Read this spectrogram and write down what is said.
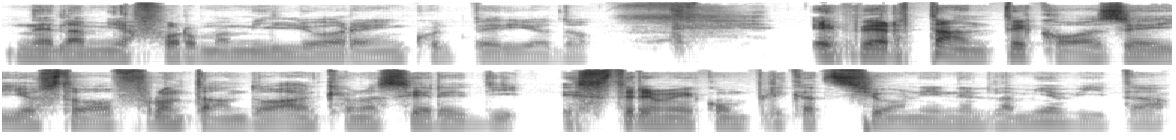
nella mia forma migliore in quel periodo. E per tante cose io stavo affrontando anche una serie di estreme complicazioni nella mia vita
